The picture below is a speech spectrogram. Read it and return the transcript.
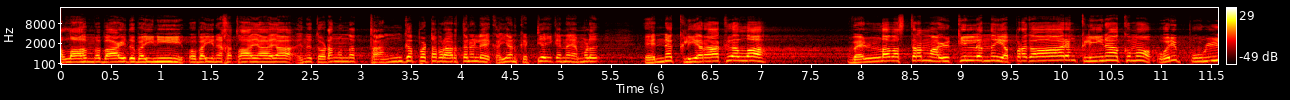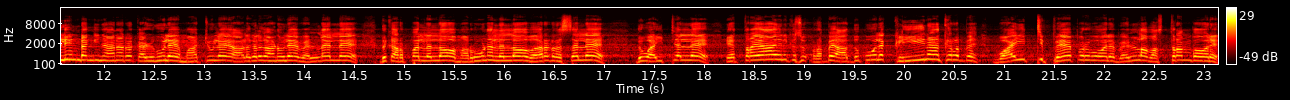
അള്ളാഹുമ്മ ബായിദ് ബൈനി ഒബൈന ഖതായായ എന്ന് തുടങ്ങുന്ന തങ്കപ്പെട്ട പ്രാർത്ഥനല്ലേ കയ്യാൻ കെട്ടിയയക്കന്നെ നമ്മൾ എന്നെ ക്ലിയർ ആക്കുക അല്ലാ. വെള്ള വസ്ത്രം അഴുക്കില്ലെന്ന് എപ്രകാരം ക്ലീൻ ആക്കുമോ? ഒരു പുള്ളി ഉണ്ടെങ്കിൽ ഞാനത് കഴുകൂലേ? മാറ്റൂലേ? ആളുകൾ കാണൂലേ? വെള്ളല്ലേ ഇത് കറുപ്പല്ലല്ലോ? മറൂണല്ലല്ലോ വേറെ ഡ്രസ്സല്ലേ ഇത് വൈറ്റ് അല്ലേ? എത്രയാ എനിക്ക് റബ്ബെ അതുപോലെ ക്ലീൻ ആക്കി റബ്ബേ. വൈറ്റ് പേപ്പർ പോലെ വെള്ള വസ്ത്രം പോലെ.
